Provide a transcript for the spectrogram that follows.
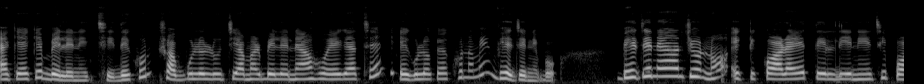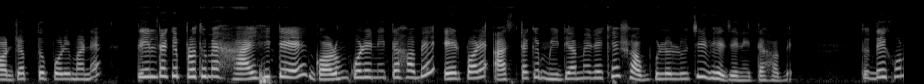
একে একে বেলে নিচ্ছি। দেখুন, সবগুলো লুচি আমার বেলে নেওয়া হয়ে গেছে। এগুলোকে এখন আমি ভেজে নেব। ভেজে নেওয়ার জন্য একটি কড়াইয়ে তেল দিয়ে নিয়েছি পর্যাপ্ত পরিমাণে। তেলটাকে প্রথমে হাই হিটে গরম করে নিতে হবে। এরপরে আঁচটাকে মিডিয়ামে রেখে সবগুলো লুচি ভেজে নিতে হবে। তো দেখুন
